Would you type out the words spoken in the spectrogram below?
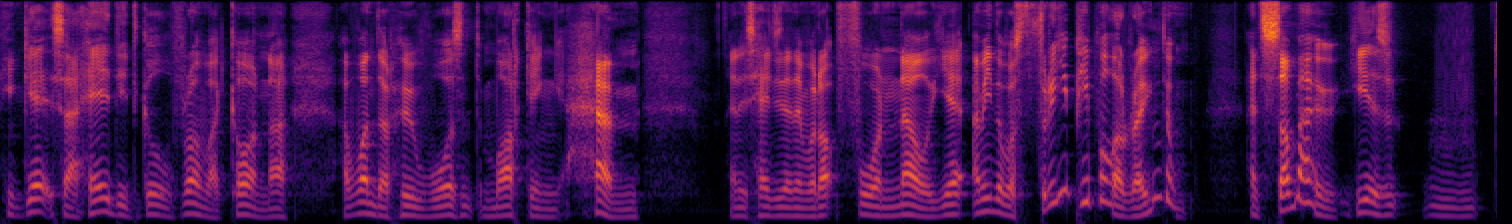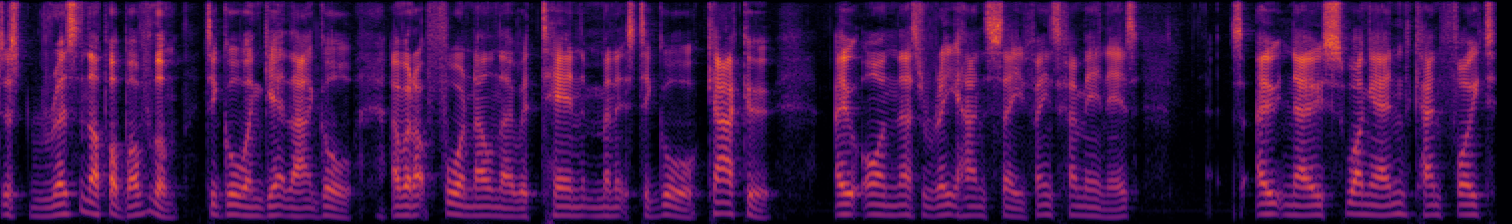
he gets a headed goal from a corner. I wonder who wasn't marking him. And it's headed in and we're up 4 0. Yeah, I mean, there was three people around him and somehow he has just risen up above them to go and get that goal. And we're up 4 0 now with 10 minutes to go. Kaku out on this right hand side finds Jimenez. It's out now, swung in. Can Foyth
